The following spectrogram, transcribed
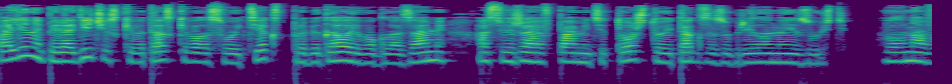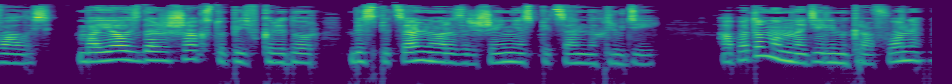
Полина периодически вытаскивала свой текст, пробегала его глазами, освежая в памяти то, что и так зазубрила наизусть. Волновалась, боялась даже шаг ступить в коридор без специального разрешения специальных людей. А потом им надели микрофоны,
